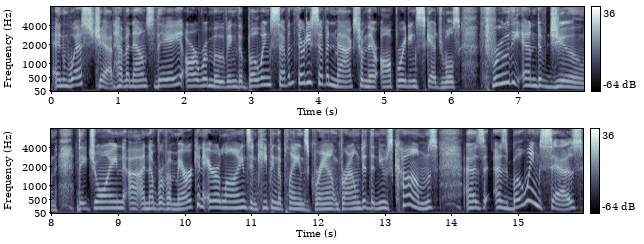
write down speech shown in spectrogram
and WestJet have announced they are removing the Boeing 737 MAX from their operating schedules through the end of June. They join uh, a number of American airlines in keeping the planes ground- grounded. The news comes as, as Boeing says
